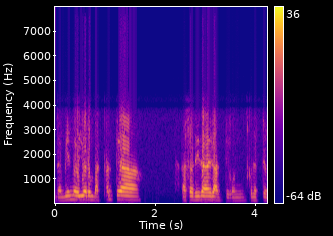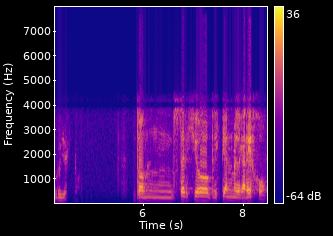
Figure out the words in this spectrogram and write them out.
También nos ayudaron bastante a, a salir adelante con, con este proyecto. Don Sergio Cristian Melgarejo,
